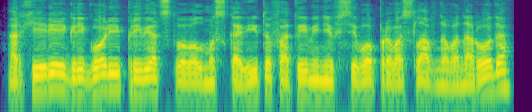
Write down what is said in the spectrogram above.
Архиерей Григорий приветствовал московитов от имени всего православного народа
